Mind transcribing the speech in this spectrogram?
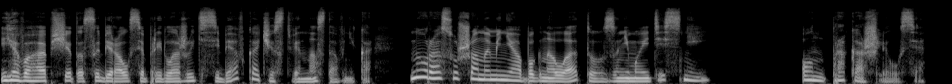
Я вообще-то собирался предложить себя в качестве наставника. Ну, раз уж она меня обогнала, то занимайтесь с ней. Он прокашлялся,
